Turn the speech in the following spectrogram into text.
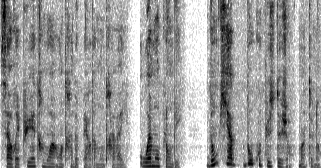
ça aurait pu être moi en train de perdre mon travail. Où est mon plan B? Donc il y a beaucoup plus de gens maintenant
